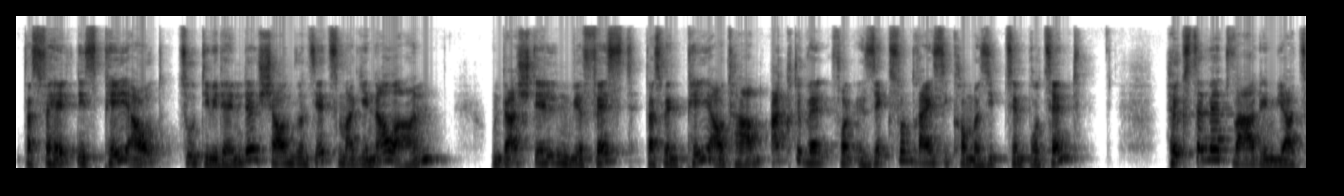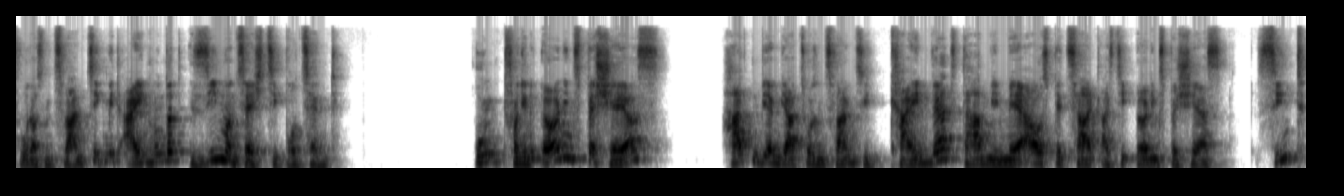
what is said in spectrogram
das Verhältnis Payout zu Dividende, schauen wir uns jetzt mal genauer an. Und da stellen wir fest, dass wir ein Payout haben, aktuell von 36,17%, Prozent Höchster Wert war im Jahr 2020 mit 167 Prozent. Und von den Earnings per Shares hatten wir im Jahr 2020 keinen Wert. Da haben wir mehr ausbezahlt, als die Earnings per Shares sind.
